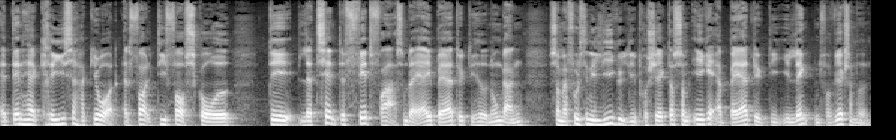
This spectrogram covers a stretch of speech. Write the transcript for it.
at den her krise har gjort, at folk de får skåret det latente fedt fra, som der er i bæredygtighed nogle gange, som er fuldstændig ligegyldige projekter, som ikke er bæredygtige i længden for virksomheden.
